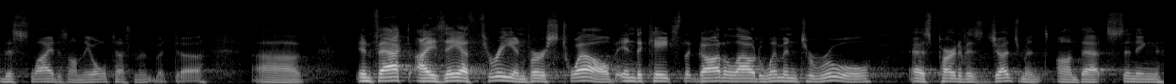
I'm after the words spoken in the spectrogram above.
This slide is on the Old Testament, but uh, uh, In fact, Isaiah 3 and verse 12 indicates that God allowed women to rule as part of his judgment on that sinning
